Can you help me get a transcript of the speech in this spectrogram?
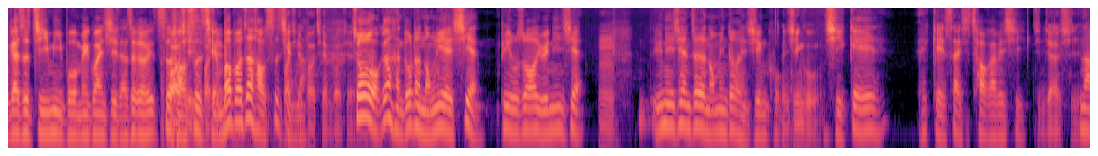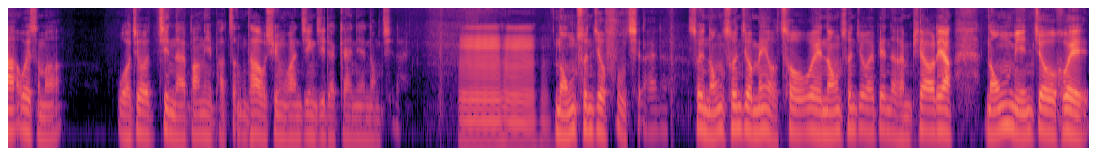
该是机密，不过没关系的，这个是好事情。不不，这好事情了。抱歉抱歉。就是我跟很多的农业县，譬如说云林县，嗯，云林县这个农民都很辛苦，很辛苦。起给哎给赛是超咖啡西，那为什么我就进来帮你把整套循环经济的概念弄起来？嗯哼，农村就富起来了，所以农村就没有臭味，农村就会变得很漂亮，农民就会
